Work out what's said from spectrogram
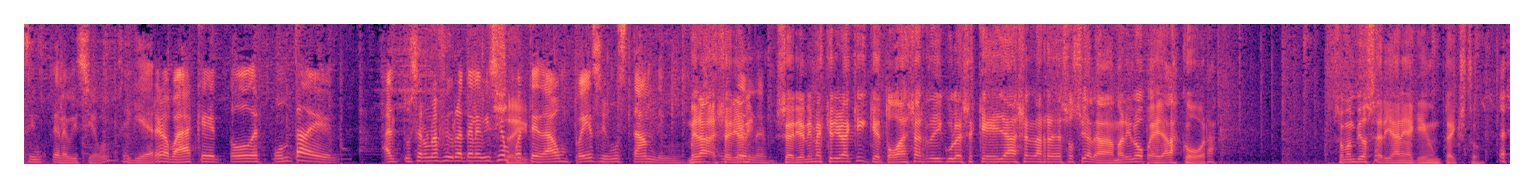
sin televisión, si quiere. Lo que pasa es que todo despunta de... Al tú ser una figura de televisión, Sí. pues te da un peso y un standing. Mira, Seriani, ¿entiendes? Seriani me escribe aquí que todas esas ridiculeces que ella hace en las redes sociales, a Mari López, ella las cobra. Eso me envió Seriani aquí en un texto.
